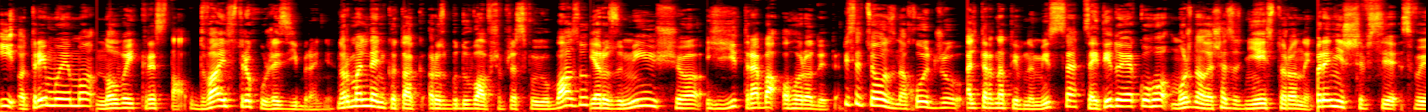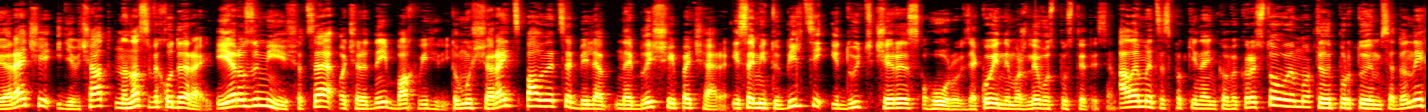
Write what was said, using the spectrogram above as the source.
і отримуємо новий кристал. Два із трьох уже зібрані. Нормальненько так розбудувавши вже свою базу, я розумію, що її треба огородити. Після цього знаходжу альтернативне місце, зайти до якого можна лише з однієї сторони. Перенісши всі свої речі і дівчат, на нас виходить рейд. І я розумію, що це очередний баг в ігрі, тому що рейд спавниться біля найближчої печери, і самі тубільці ідуть через гору, з якої неможливо спуститися. Але ми це спокійненько використовуємо, телепортуємося до них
